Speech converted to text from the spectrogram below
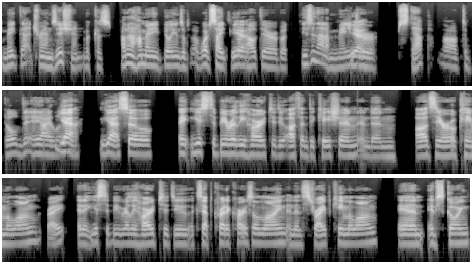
make that transition? Because I don't know how many billions of websites yeah. are out there, but isn't that a major yeah. step uh, to build the AI layer? Yeah. Yeah. So it used to be really hard to do authentication and then Auth0 came along, right? And it mm-hmm. used to be really hard to do accept credit cards online and then Stripe came along and it's going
